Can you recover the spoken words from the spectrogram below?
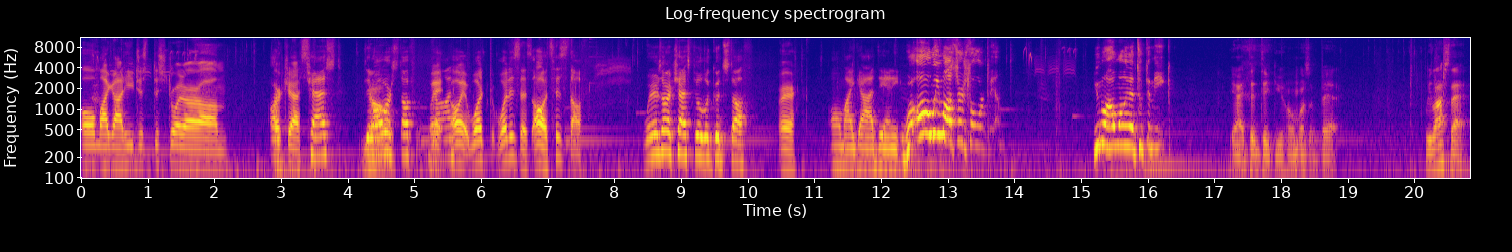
Oh my god, he just destroyed our um our chest. Chest. Did all our stuff Wait, gone? oh wait, what what is this? Oh, it's his stuff. Where's our chest filled with good stuff? Where? Oh my god, Danny. we oh, we lost our solar panel. You know how long that took to make? Yeah, it did take you almost a bit. We lost that.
